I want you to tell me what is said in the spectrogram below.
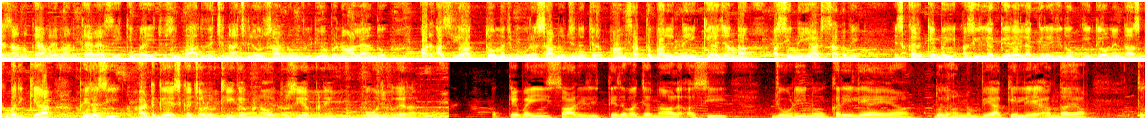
ਇੱਥੇ ਸਾਨੂੰ ਕੈਮਰਾਮੈਨ ਕਹਿ ਰਿਹਾ ਸੀ ਕਿ ਬਾਈ ਤੁਸੀਂ ਬਾਅਦ ਵਿੱਚ ਨੱਚ ਲਿਓ, ਸਾਨੂੰ ਵੀਡੀਓ ਬਣਾ ਲੈਣ ਦਿਓ। ਪਰ ਅਸੀਂ ਅੱਜ ਤੋਂ ਮਜਬੂਰ ਹੈ ਸਾਨੂੰ ਜਿੰਨੇ ਚਿਰ 5-7 ਵਾਰੀ ਨਹੀਂ ਕਿਹਾ ਜਾਂਦਾ, ਅਸੀਂ ਨਹੀਂ ਹਟ ਸਕਦੇ। ਇਸ ਕਰਕੇ ਬਈ ਅਸੀਂ ਲੱਗੇ ਰਹੇ ਲੱਗੇ ਰਹੇ। ਜਦੋਂ ਕਿਤੇ ਉਹਨੇ 10 ਕੁ ਵਾਰੀ ਕਿਹਾ, ਫਿਰ ਅਸੀਂ ਹਟ ਗਏ। ਇਸ ਕਿ ਚਲੋ ਠੀਕ ਹੈ, ਬਣਾਓ ਤੁਸੀਂ ਆਪਣੇ ਪੋਜ ਵਗੈਰਾ। ਓਕੇ ਬਈ, ਸਾਰੇ ਰੀਤੀ ਰਿਵਾਜਾਂ ਨਾਲ ਅਸੀਂ ਜੋੜੀ ਨੂੰ ਘਰੇ ਲਿਆਏ ਆਏ ਆ ਦੁਲਹਨ ਨੂੰ ਵਿਆਹ ਕੇ ਲੈ ਆਂਦਾ ਆ। ਤੇ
